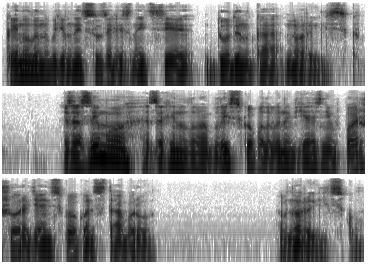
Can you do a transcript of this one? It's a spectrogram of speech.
кинули на будівництво залізниці Дудинка-Норильськ. За зиму загинуло близько половини в'язнів першого радянського концтабору в Норильську.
